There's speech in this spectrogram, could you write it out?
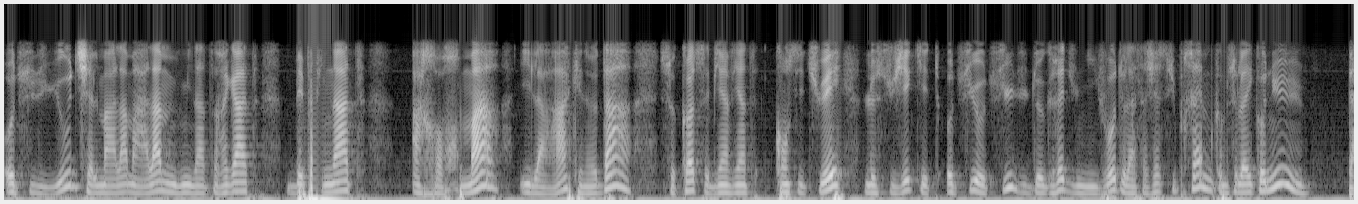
au-dessus du yud, shel ma'alam ma'alam minadragat beprinat Achorma, Ilaha, Kenoda, ce code, c'est bien vient constituer le sujet qui est au-dessus, au-dessus du degré du niveau de la sagesse suprême, comme cela est connu. Et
